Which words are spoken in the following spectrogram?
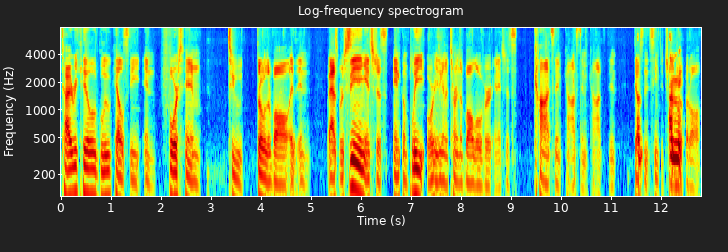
Tyreek Hill, glue Kelce, and force him to throw the ball. And, and as we're seeing, it's just incomplete, or he's going to turn the ball over, and it's just constant, constant, constant. Doesn't seem to I mean- up at all.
